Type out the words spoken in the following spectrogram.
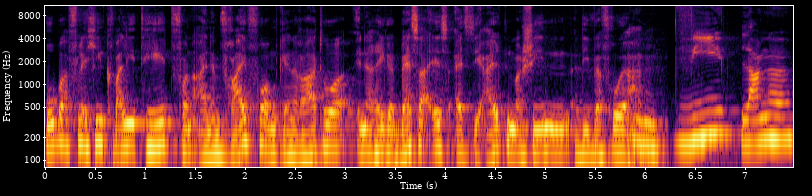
Oberflächenqualität von einem Freiformgenerator in der Regel besser ist als die alten Maschinen, die wir früher hatten. Wie lange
